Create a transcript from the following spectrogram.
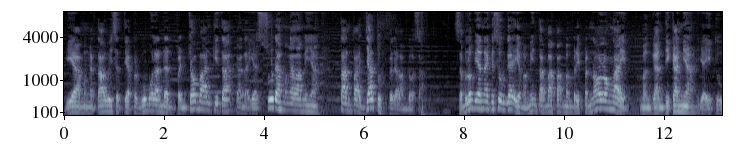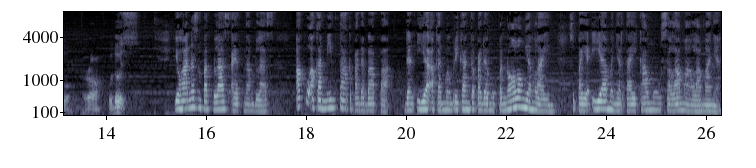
Dia mengetahui setiap pergumulan dan pencobaan kita karena ia sudah mengalaminya tanpa jatuh ke dalam dosa. Sebelum ia naik ke surga, ia meminta Bapa memberi penolong lain menggantikannya, yaitu Roh Kudus. Yohanes 14 ayat 16 Aku akan minta kepada Bapa dan ia akan memberikan kepadamu penolong yang lain supaya ia menyertai kamu selama-lamanya.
